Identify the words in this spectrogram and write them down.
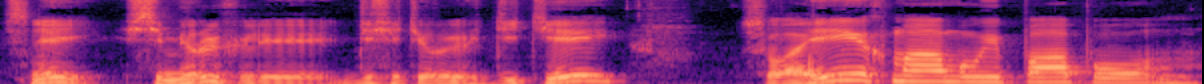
с ней семерых или десятерых детей, своих маму и папу,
